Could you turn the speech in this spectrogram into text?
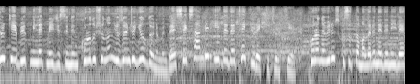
Türkiye Büyük Millet Meclisi'nin kuruluşunun 100. yıl dönümünde 81 ilde de tek yürekli Türkiye. Koronavirüs kısıtlamaları nedeniyle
